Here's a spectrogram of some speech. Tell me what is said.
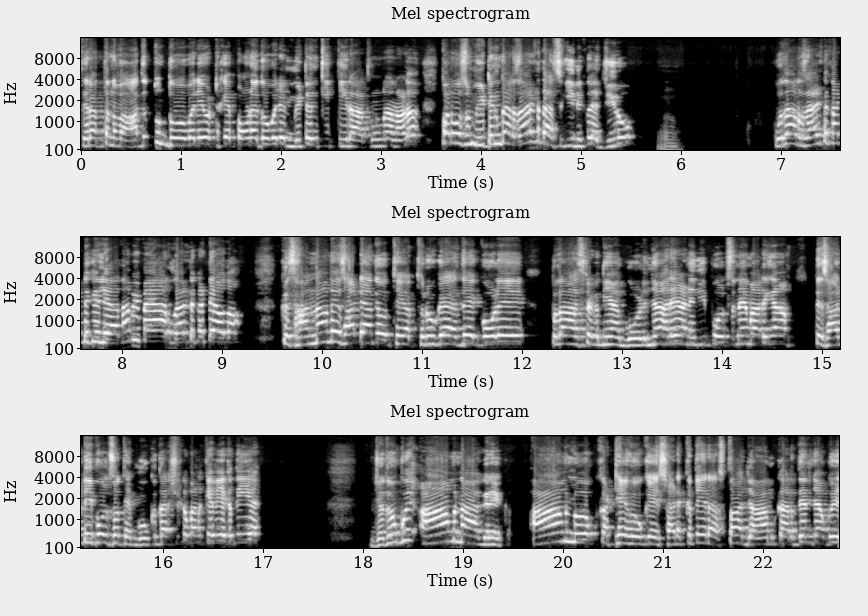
ਤੇਰਾ ਧੰਨਵਾਦ। ਤੂੰ 2 ਵਜੇ ਉੱਠ ਕੇ ਪੌਣੇ 2 ਵਜੇ ਮੀਟਿੰਗ ਕੀਤੀ ਰਾਤ ਨੂੰ ਨਾਲ। ਪਰ ਉਸ ਮੀਟਿੰਗ ਦਾ ਰਿਜ਼ਲਟ ਦੱਸ ਕੀ ਨਿਕਲਿਆ? ਜ਼ੀਰੋ ਉਹਦਾ ਰਿਜ਼ਲਟ ਕੱਢ ਕੇ ਲਿਆ ਨਾ ਵੀ ਮੈਂ ਰਿਜ਼ਲਟ ਕੱਢਿਆ ਉਹਦਾ। ਕਿਸਾਨਾਂ ਦੇ ਸਾਡਿਆਂ ਦੇ ਉੱਥੇ ਅਥਰੂ ਗੈਸ ਦੇ ਗੋਲੇ ਪਲਾਸਟਿਕ ਦੀਆਂ ਗੋਲੀਆਂ ਹਰਿਆਣੇ ਦੀ ਪੁਲਿਸ ਨੇ ਮਾਰੀਆਂ ਤੇ ਸਾਡੀ ਪੁਲਿਸ ਉੱਥੇ ਮੂਕ ਦਰਸ਼ਕ ਬਣ ਕੇ ਵੇਖਦੀ ਹੈ। ਜਦੋਂ ਕੋਈ ਆਮ ਨਾਗਰਿਕ ਆਮ ਲੋਕ ਇਕੱਠੇ ਹੋ ਕੇ ਸੜਕ ਤੇ ਰਸਤਾ ਜਾਮ ਕਰ ਦੇਣ ਜਾਂ ਕੋਈ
